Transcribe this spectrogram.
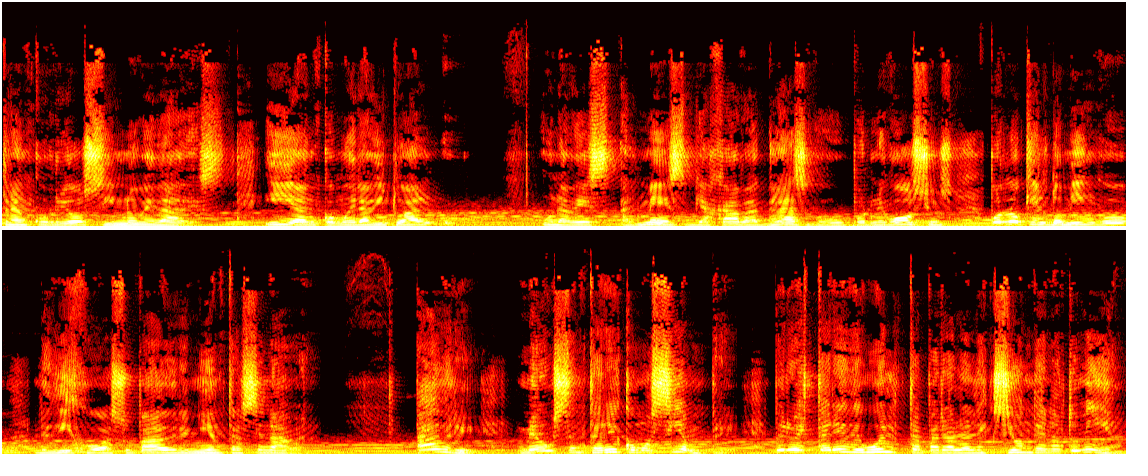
transcurrió sin novedades. Ian, como era habitual, una vez al mes viajaba a Glasgow por negocios, por lo que el domingo le dijo a su padre mientras cenaban, Padre, me ausentaré como siempre, pero estaré de vuelta para la lección de anatomía.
